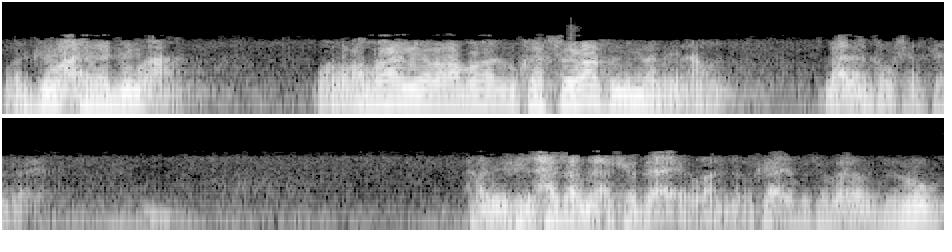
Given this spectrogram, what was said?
والجمعة إلى الجمعة. ورمضان إلى رمضان مكفرات لما بينهن. ما لم تغشى الكبائر. هذه في الحذر من الكبائر وأن الكبائر كبائر الذنوب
